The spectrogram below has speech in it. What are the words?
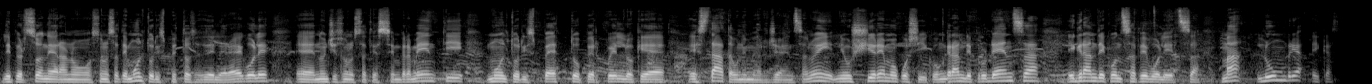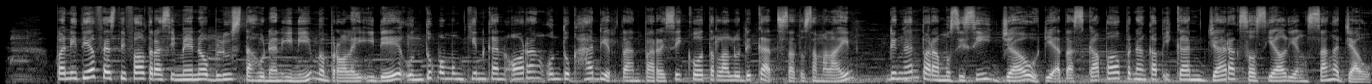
Le persone erano, sono state molto rispettose delle regole, eh, non ci sono stati assembramenti, molto rispetto per quello che è, è stata un'emergenza. Noi ne usciremo così, con grande prudenza e grande consapevolezza, ma l'Umbria e Castiglione Panitia Festival Trasimeno Blues tahunan ini memperoleh ide untuk memungkinkan orang untuk hadir tanpa resiko terlalu dekat satu sama lain dengan para musisi jauh di atas kapal penangkap ikan jarak sosial yang sangat jauh.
